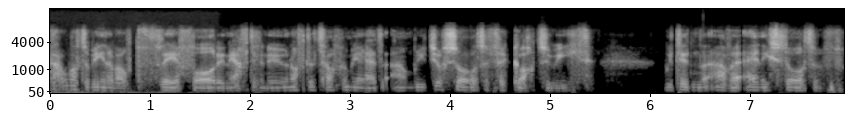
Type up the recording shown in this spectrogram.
that must have been about three or four in the afternoon off the top of my head, and we just sort of forgot to eat. We didn't have any sort of,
